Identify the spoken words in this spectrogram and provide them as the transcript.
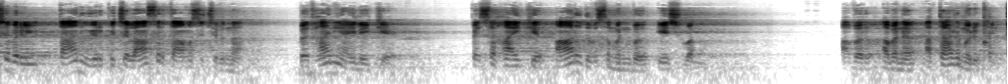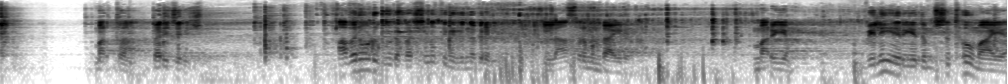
മരിച്ചവരിൽ താൻ ഉയർപ്പിച്ച ലാസർ താമസിച്ചിരുന്ന ബഥാനിയയിലേക്ക് പെസഹായിക്ക് ആറ് ദിവസം മുൻപ് യേശു വന്നു. അവർ അവന് അത്താഴമൊരുക്കി. മർത്ത പരിചരിച്ചു. അവനോടുകൂടെ ഭക്ഷണത്തിനിരുന്നവരിൽ ലാസറുമുണ്ടായിരുന്നു. മറിയം വിലയേറിയതും ശുദ്ധവുമായ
